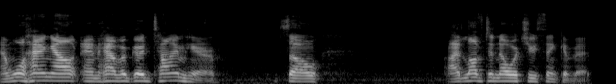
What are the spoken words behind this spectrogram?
And we'll hang out and have a good time here. So I'd love to know what you think of it.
